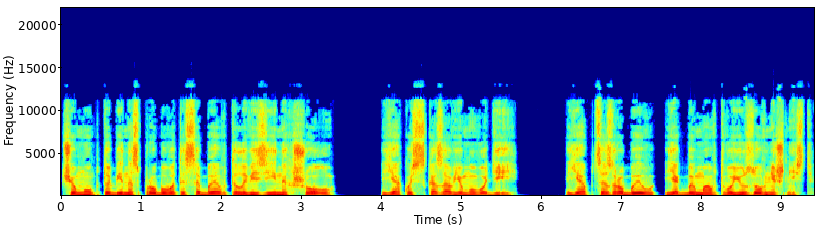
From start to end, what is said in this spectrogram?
Чому б тобі не спробувати себе в телевізійних шоу? якось сказав йому водій. Я б це зробив, якби мав твою зовнішність.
